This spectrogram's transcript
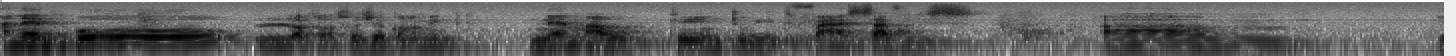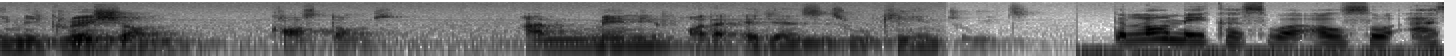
and a whole lot of socioeconomic NEMA will key into it, fire service, um, immigration, customs, and many other agencies will key into it. The lawmakers were also at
